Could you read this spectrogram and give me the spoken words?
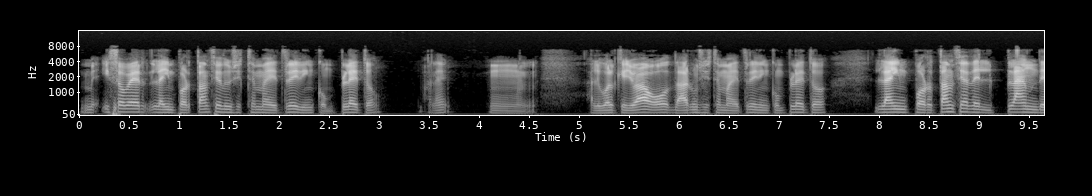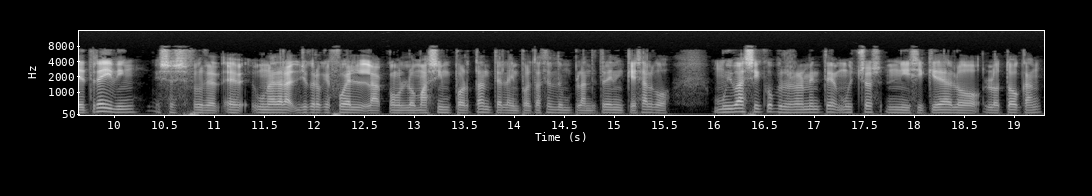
me hizo ver la importancia de un sistema de trading completo, ¿vale? Mm, al igual que yo hago, dar un sistema de trading completo, la importancia del plan de trading, eso es eh, una de las, yo creo que fue lo más importante, la importancia de un plan de trading, que es algo muy básico, pero realmente muchos ni siquiera lo, lo tocan,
